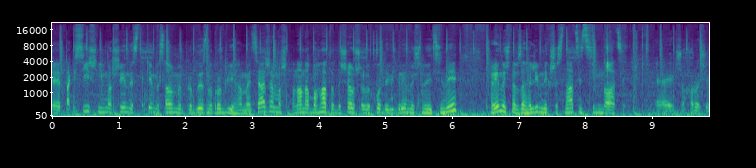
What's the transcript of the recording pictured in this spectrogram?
е, таксішні машини з такими самими приблизно пробігами. Ця же машина вона набагато дешевше виходить від риночної ціни. Риночна взагалі в них 16-17. Е, Якщо хороші,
